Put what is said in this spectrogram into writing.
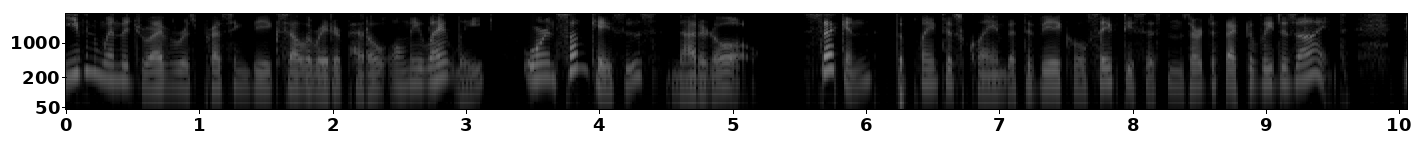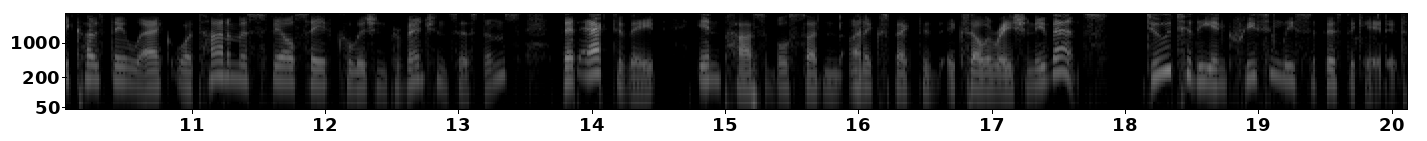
even when the driver is pressing the accelerator pedal only lightly, or in some cases, not at all. Second, the plaintiffs claim that the vehicle's safety systems are defectively designed because they lack autonomous fail-safe collision prevention systems that activate in possible sudden unexpected acceleration events. Due to the increasingly sophisticated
